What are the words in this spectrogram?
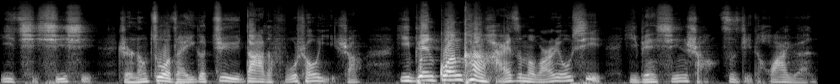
一起嬉戏，只能坐在一个巨大的扶手椅上。一边观看孩子们玩游戏，一边欣赏自己的花园。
